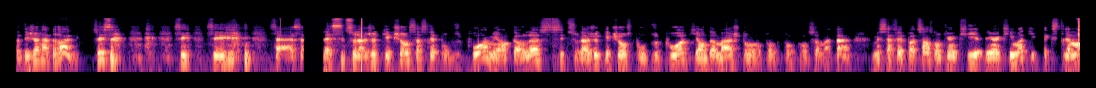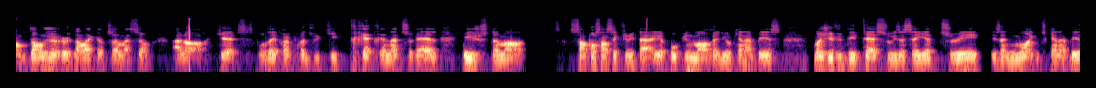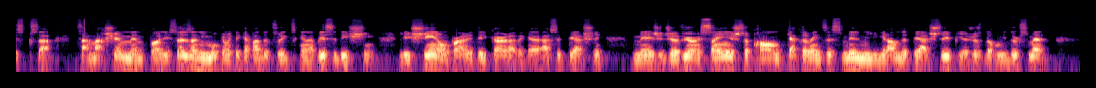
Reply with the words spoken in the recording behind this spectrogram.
as déjà la drogue. Tu sais, c'est, c'est, ça, ça, si tu rajoutes quelque chose, ça serait pour du poids, mais encore là, si tu rajoutes quelque chose pour du poids qui endommage ton, ton, ton consommateur, mais ça fait pas de sens. Donc, il y, a un y a un climat qui est extrêmement dangereux dans la consommation, alors que c'est supposé être un produit qui est très, très naturel et justement 100% sécuritaire. Il n'y a aucune mort reliée au cannabis. Moi, j'ai vu des tests où ils essayaient de tuer des animaux avec du cannabis, puis ça, Ça marchait même pas. Les seuls animaux qui ont été capables de tuer avec du cannabis, c'est des chiens. Les chiens, on peut arrêter le cœur avec euh, assez de THC. Mais j'ai déjà vu un singe se prendre 90 000 mg de THC puis il a juste dormi deux semaines.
